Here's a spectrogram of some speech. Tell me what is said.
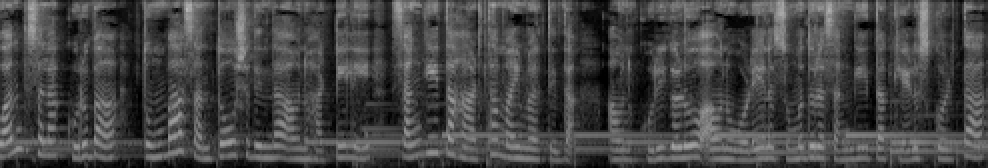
ಒಂದು ಸಲ ಕುರುಬ ತುಂಬ ಸಂತೋಷದಿಂದ ಅವನ ಹಟ್ಟಿಲಿ ಸಂಗೀತ ಹಾಡ್ತಾ ಮೈಮರ್ತಿದ್ದ. ಅವನ ಕುರಿಗಳು, ಅವನ ಒಡೆಯನ ಸುಮಧುರ ಸಂಗೀತ ಕೇಳಿಸ್ಕೊಳ್ತಾ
